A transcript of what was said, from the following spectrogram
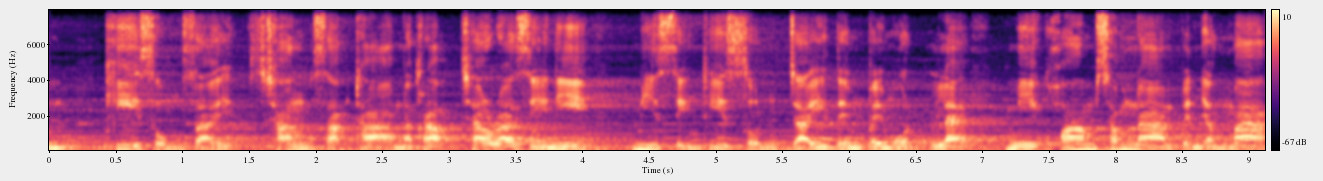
นขี้สงสัยช่างซักถามนะครับ ชาวราศีนี้มีสิ่งที่สนใจเต็มไปหมด และมีความชำนาญเป็นอย่างมาก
